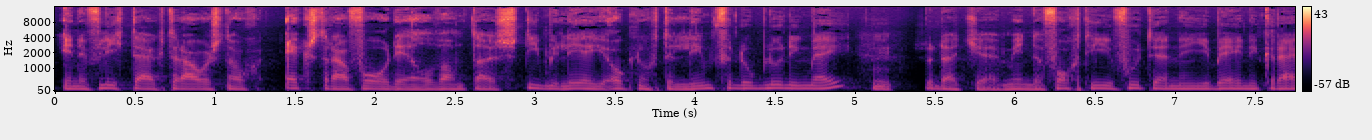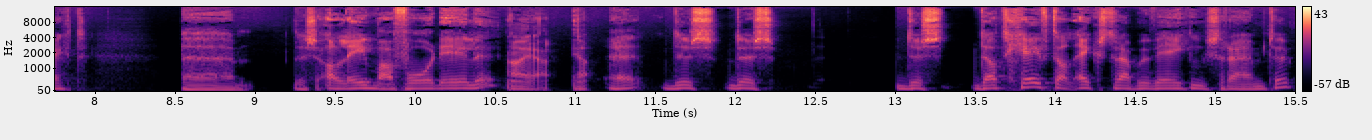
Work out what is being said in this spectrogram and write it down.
In een vliegtuig trouwens nog extra voordeel, want daar stimuleer je ook nog de lymfedoorbloeding mee. Zodat je minder vocht in je voeten en in je benen krijgt. Eh, dus alleen maar voordelen. Ah ja, ja. Dus, dus, dus dat geeft al extra bewegingsruimte.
